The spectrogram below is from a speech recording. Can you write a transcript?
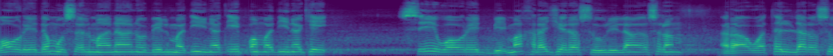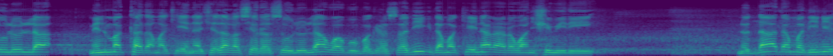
وورد مسلمانانو بالمدینه په مدینه کې سی وورد بمخرج رسول الله اسلام راوتل د رسول الله من مکه د مکه نه چې دغه رسول الله او ابو بکر صدیق د مکه نه را روان شوي دي نو دا د مدینه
